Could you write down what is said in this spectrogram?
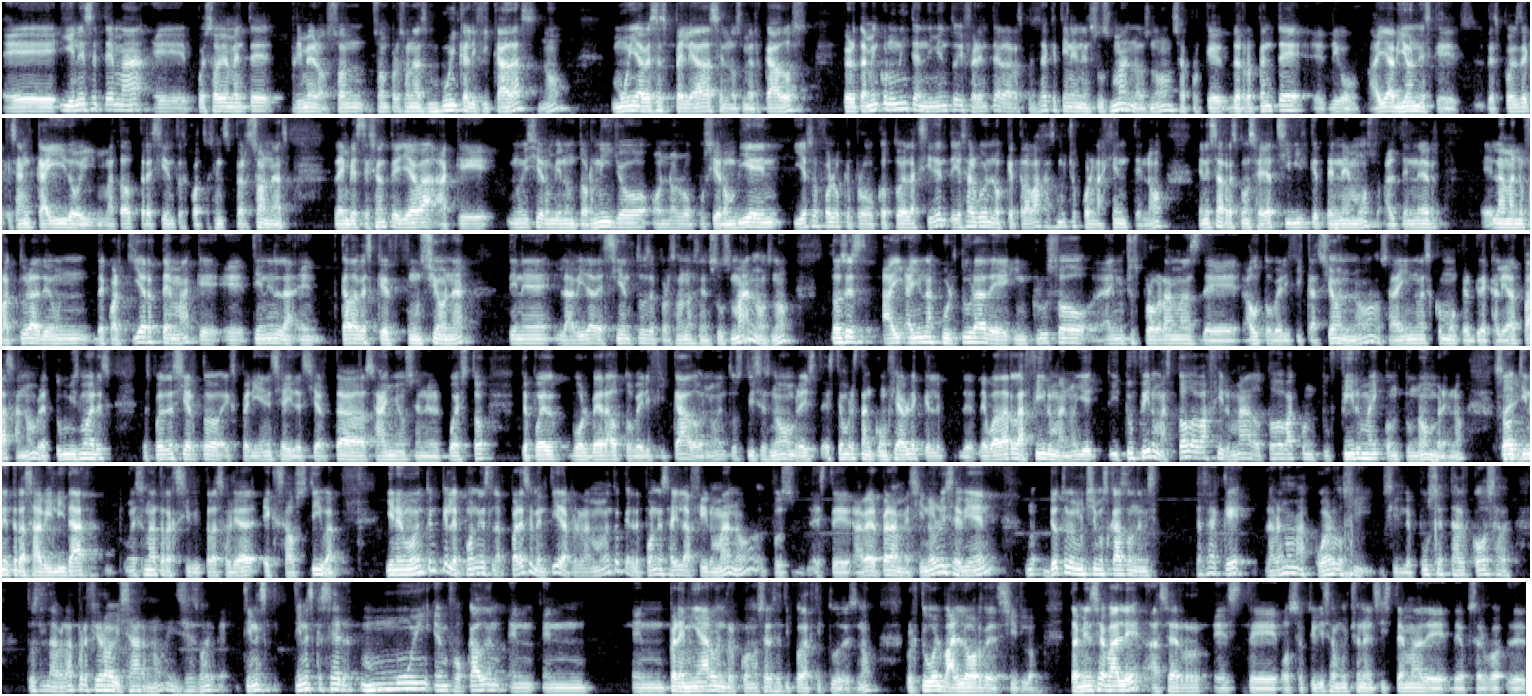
Eh, y en ese tema, eh, pues obviamente, primero, son, son personas muy calificadas, ¿no? Muy a veces peleadas en los mercados pero también con un entendimiento diferente de la responsabilidad que tienen en sus manos, ¿no? O sea, porque de repente, eh, digo, hay aviones que después de que se han caído y matado 300, 400 personas, la investigación te lleva a que no hicieron bien un tornillo o no lo pusieron bien y eso fue lo que provocó todo el accidente y es algo en lo que trabajas mucho con la gente, ¿no? En esa responsabilidad civil que tenemos al tener eh, la manufactura de, un, de cualquier tema que eh, tiene la, cada vez que funciona, tiene la vida de cientos de personas en sus manos, ¿no? Entonces, hay, hay, una cultura de incluso, hay muchos programas de autoverificación, ¿no? O sea, ahí no es como que de calidad pasa, ¿no? Hombre, tú mismo eres, después de cierta experiencia y de ciertos años en el puesto, te puedes volver autoverificado, ¿no? Entonces dices, no, hombre, este, este hombre es tan confiable que le, le, voy a dar la firma, ¿no? Y, y, tú firmas, todo va firmado, todo va con tu firma y con tu nombre, ¿no? Todo tiene trazabilidad, es una trazabilidad exhaustiva. Y en el momento en que le pones, la, parece mentira, pero en el momento que le pones ahí la firma, ¿no? Pues, este, a ver, espérame, si no lo hice bien, yo tuve muchísimos casos donde me dicen, ya sabes qué, la verdad no me acuerdo si, si le puse tal cosa. Entonces, la verdad, prefiero avisar, ¿no? Y dices, tienes, tienes que ser muy enfocado en, en, en, premiar o en reconocer ese tipo de actitudes, ¿no? Porque tuvo el valor de decirlo. También se vale hacer, este, o se utiliza mucho en el sistema de, de,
